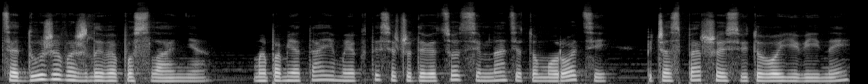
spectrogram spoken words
Це дуже важливе послання. Ми пам'ятаємо, як в 1917 році під час Першої світової війни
